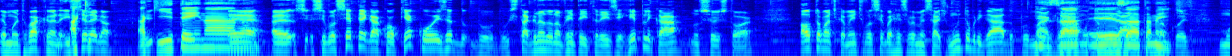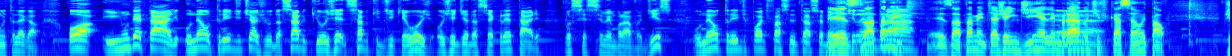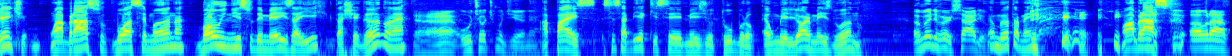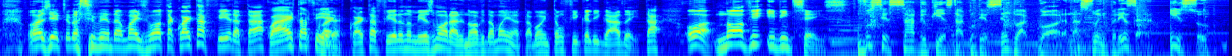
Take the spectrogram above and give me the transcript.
É muito bacana. Isso Aqui- é legal. Aqui tem na, É, na- é, se, se você pegar qualquer coisa do, do- do Instagram do 93 e replicar no seu store, automaticamente você vai receber mensagem. Muito obrigado por marcar, Exa- muito obrigado exatamente. coisa. Muito legal. Ó, e um detalhe, o Neotrade te ajuda. Sabe que hoje, é- sabe que dia que é hoje? Hoje é dia da secretária. Você se lembrava disso? O Neotrade pode facilitar a sua vida. te Exatamente, exatamente. Agendinha, lembrar, É. notificação e tal. Gente, um abraço, boa semana, bom início de mês aí, que tá chegando, né? É, último, último dia, né? Rapaz, você sabia que esse mês de outubro é o melhor mês do ano? É o meu aniversário. É o meu também. Um abraço. Um abraço. Ó, gente, nossa venda mais volta quarta-feira, tá? Quarta-feira. Quar- Quarta-feira no mesmo horário, 9 da manhã, tá bom? Então fica ligado aí, tá? Ó, 9 e 26. Você sabe o que está acontecendo agora na sua empresa? Isso,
